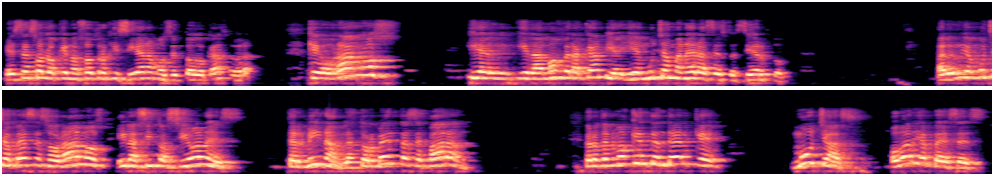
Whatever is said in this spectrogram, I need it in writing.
Es eso lo que nosotros quisiéramos en todo caso, ¿verdad? Que oramos y, el, y la atmósfera cambia y en muchas maneras esto es cierto. Aleluya, muchas veces oramos y las situaciones terminan, las tormentas se paran. Pero tenemos que entender que muchas o varias veces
